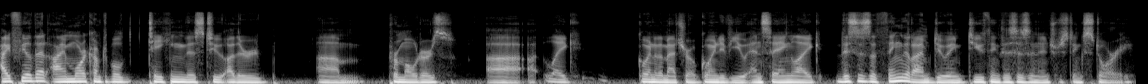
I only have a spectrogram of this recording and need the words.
I feel that I'm more comfortable taking this to other um, promoters, uh, like going to the Metro, going to Vue, and saying like, "This is a thing that I'm doing. Do you think this is an interesting story?"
